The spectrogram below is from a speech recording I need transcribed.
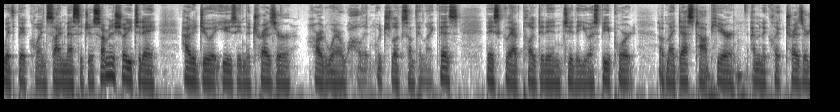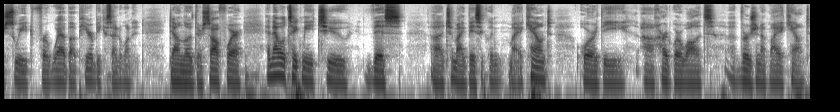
with Bitcoin signed messages. So I'm going to show you today how to do it using the Trezor hardware wallet, which looks something like this. Basically, I've plugged it into the USB port of my desktop here. I'm going to click Trezor Suite for web up here because I don't want to download their software. And that will take me to this, uh, to my basically my account or the uh, hardware wallets uh, version of my account.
